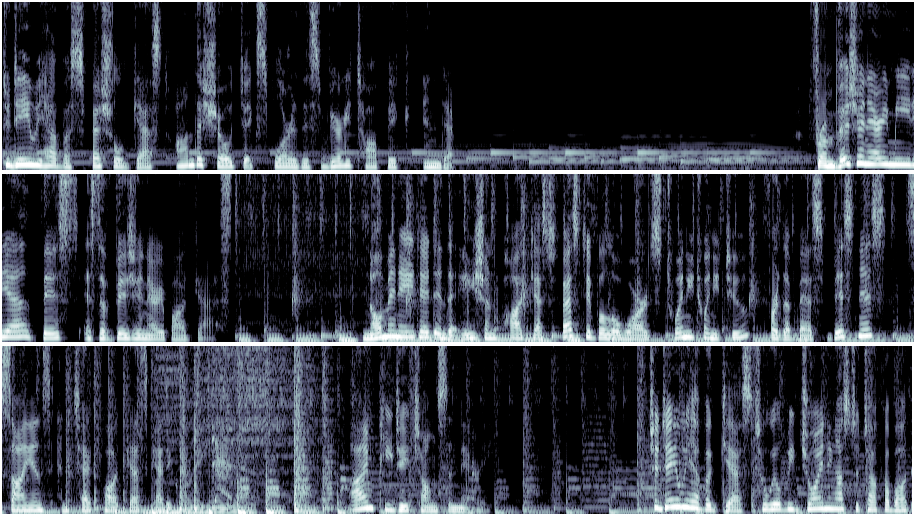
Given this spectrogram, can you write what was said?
Today, we have a special guest on the show to explore this very topic in depth. From Visioneri Media, this is the Visioneri Podcast. Nominated in the Asian Podcast Festival Awards 2022 for the Best Business, Science, and Tech Podcast category. I'm PJ Tiongson Today, we have a guest who will be joining us to talk about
